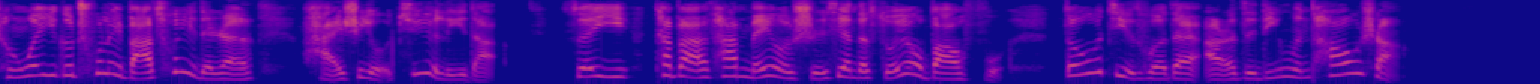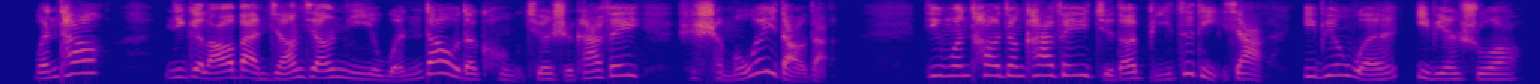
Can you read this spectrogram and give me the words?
成为一个出类拔萃的人还是有距离的。所以，他把他没有实现的所有抱负都寄托在儿子丁文涛上。文涛，你给老板讲讲你闻到的孔雀石咖啡是什么味道的？丁文涛将咖啡举到鼻子底下，一边闻一边说：“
